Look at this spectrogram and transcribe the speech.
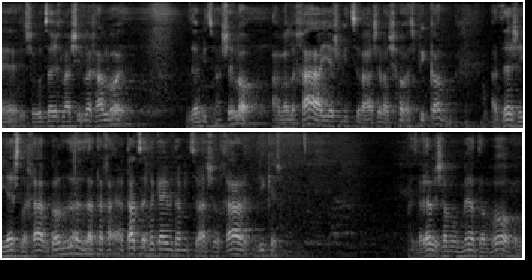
אה, שהוא צריך להשיב לך הלוואה. זה מצווה שלו, אבל לך יש מצווה של השורש פיקון. אז זה שיש לך, זה, אתה, אתה צריך לקיים את המצווה שלך בלי קשר. אז הרב שם אומר, תבוא,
